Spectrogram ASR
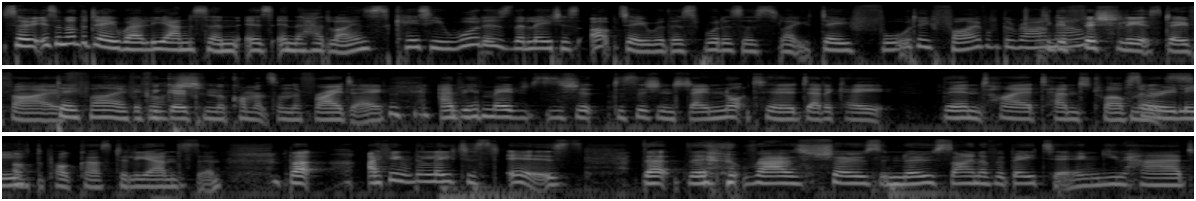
So it's another day where Lee Anderson is in the headlines. Katy, what is the latest update with this? What is this, like day four, day five of the round? I think now? officially it's day five. Day five, If we go from the comments on the Friday. and we have made a decision today not to dedicate the entire 10 to 12 Sorry, minutes Lee. of the podcast to Lee Anderson. But I think the latest is that the rouse shows no sign of abating. You had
